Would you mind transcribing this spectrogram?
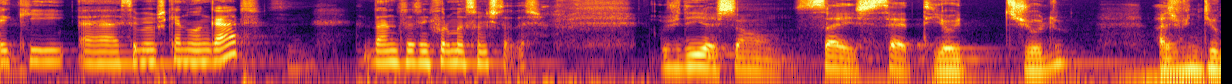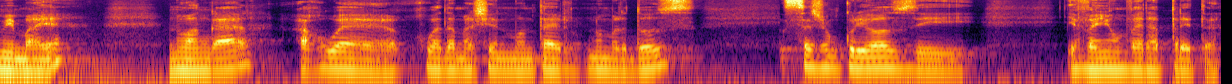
aqui uh, sabemos que é no hangar, dá-nos as informações todas. Os dias são 6, 7 e 8 de julho, às 21h30, no hangar, a rua é Rua Damasceno Monteiro, número 12. Sejam curiosos e, e venham ver a Preta.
